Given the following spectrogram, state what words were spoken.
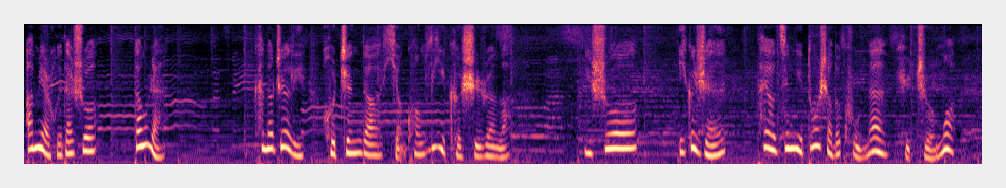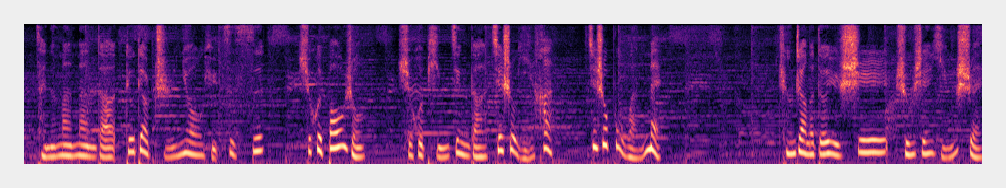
阿米尔回答说：“当然。”看到这里，我真的眼眶立刻湿润了。你说，一个人他要经历多少的苦难与折磨，才能慢慢的丢掉执拗与自私，学会包容，学会平静的接受遗憾，接受不完美？成长的得与失，如人饮水，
